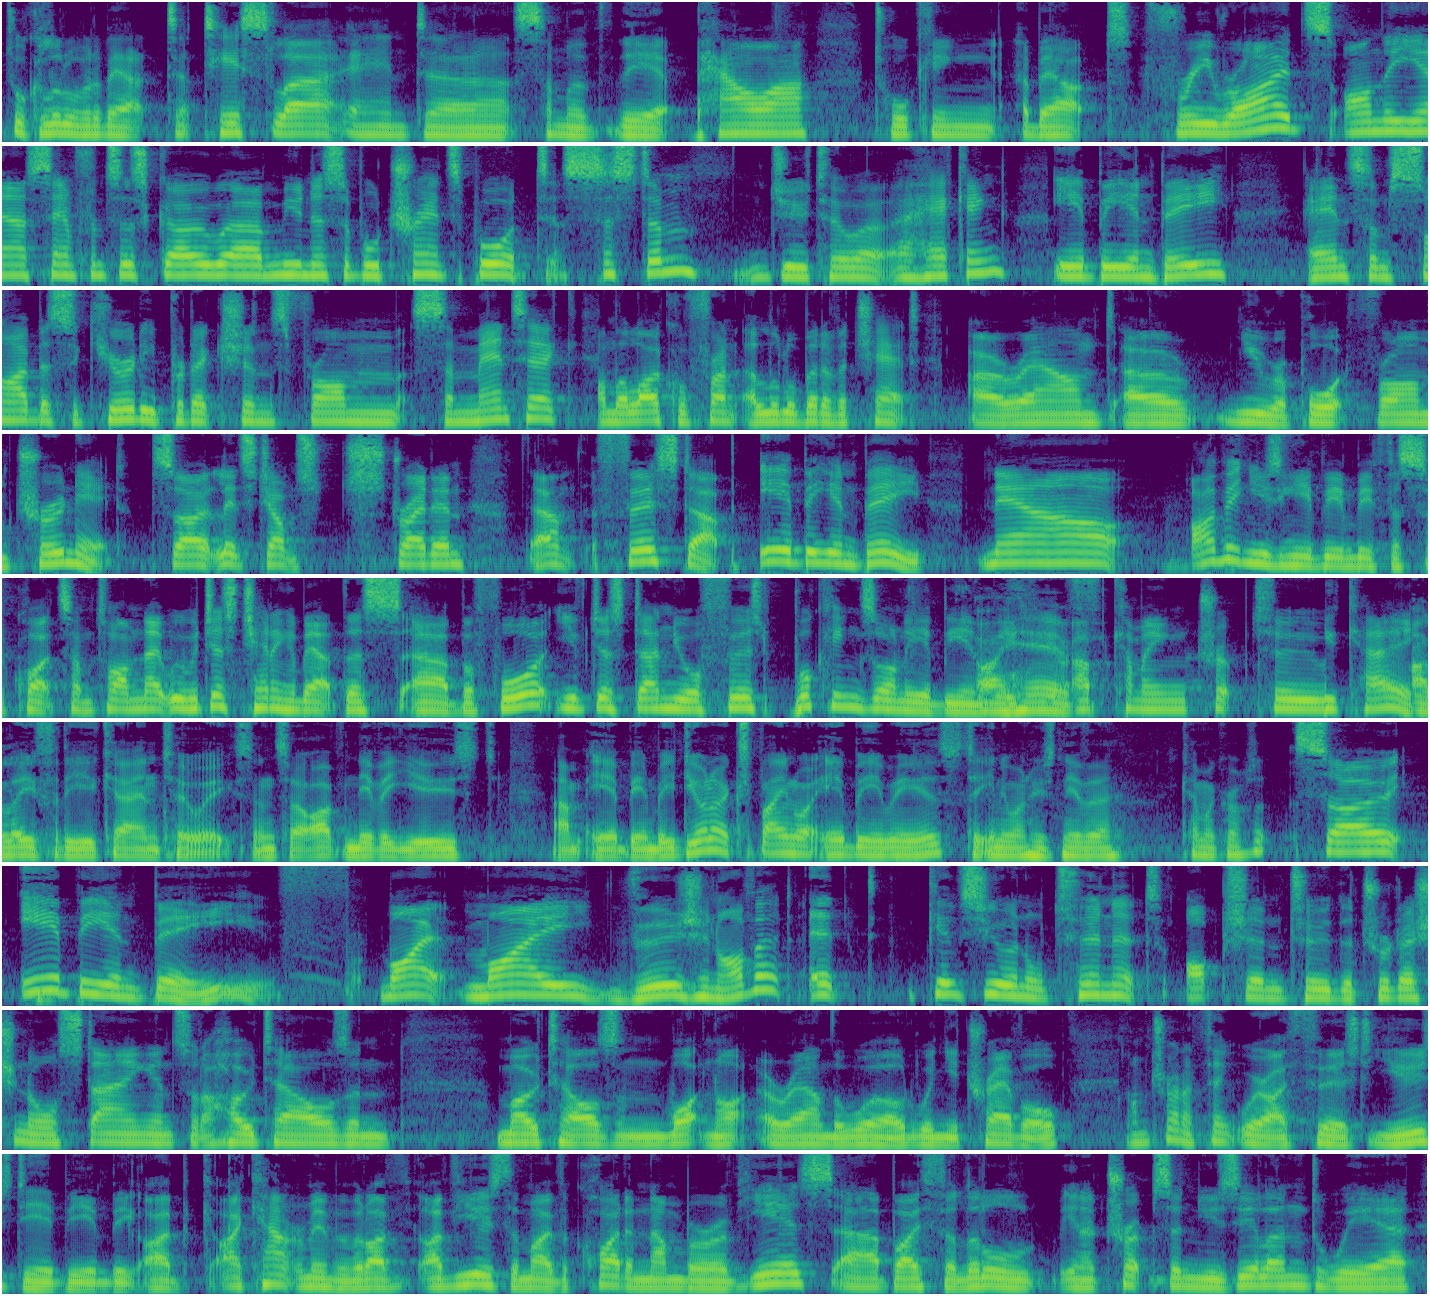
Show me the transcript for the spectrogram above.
talk a little bit about uh, Tesla and uh, some of their power, talking about free rides on the uh, San Francisco uh, municipal transport system due to a, a hacking, Airbnb. And some cybersecurity predictions from Symantec. On the local front, a little bit of a chat around a new report from TrueNet. So let's jump straight in. Um, first up, Airbnb. Now, I've been using Airbnb for quite some time. Nate, we were just chatting about this uh, before. You've just done your first bookings on Airbnb I for have. your upcoming trip to UK. I leave for the UK in two weeks, and so I've never used um, Airbnb. Do you want to explain what Airbnb is to anyone who's never come across it? So Airbnb, my my version of it, it gives you an alternate option to the traditional staying in sort of hotels and motels and whatnot around the world when you travel. I'm trying to think where I first used Airbnb. I, I can't remember, but I've I've used them over quite a number of years, uh, both for little you know trips in New Zealand where.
